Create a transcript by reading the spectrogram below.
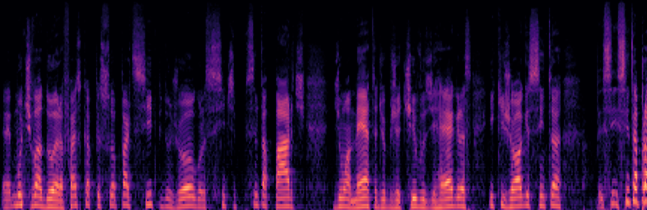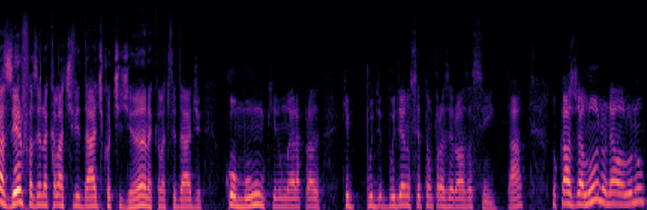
é, motivadora, faz com que a pessoa participe do jogo, se sinta, sinta parte de uma meta, de objetivos, de regras e que jogue se sinta se, sinta prazer fazendo aquela atividade cotidiana, aquela atividade comum que não era para que podia, não ser tão prazerosa assim, tá? No caso de aluno, né, o aluno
